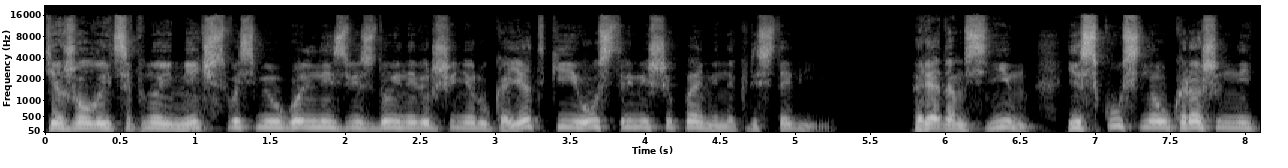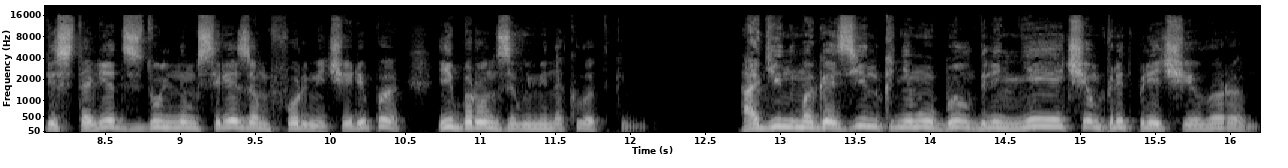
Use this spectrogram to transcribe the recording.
Тяжелый цепной меч с восьмиугольной звездой на вершине рукоятки и острыми шипами на крестовине. Рядом с ним искусно украшенный пистолет с дульным срезом в форме черепа и бронзовыми накладками. Один магазин к нему был длиннее, чем предплечье Лоран.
